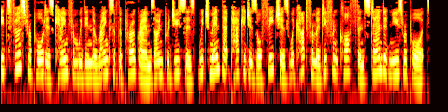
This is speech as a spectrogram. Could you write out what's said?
Its first reporters came from within the ranks of the program's own producers, which meant that packages or features were cut from a different cloth than standard news reports.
